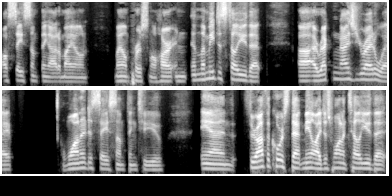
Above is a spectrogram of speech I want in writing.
I'll say something out of my own my own personal heart. And and let me just tell you that uh, I recognized you right away, wanted to say something to you, and throughout the course of that meal, I just want to tell you that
